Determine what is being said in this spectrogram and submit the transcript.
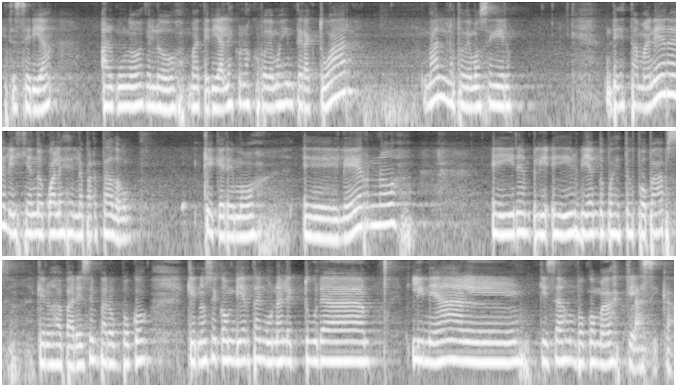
este sería algunos de los materiales con los que podemos interactuar, ¿vale? Los podemos seguir de esta manera, eligiendo cuál es el apartado que queremos eh, leernos, e ir, e ir viendo pues, estos pop-ups que nos aparecen para un poco que no se convierta en una lectura lineal, quizás un poco más clásica.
